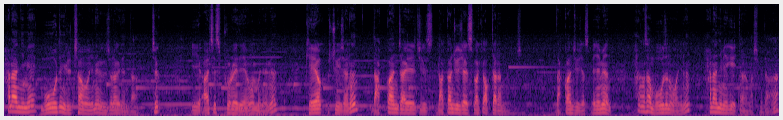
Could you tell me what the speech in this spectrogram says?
하나님의 모든 1차 원인에 의존하게 된다. 즉, 이 알치스 프롤의 내용은 뭐냐면 개혁주의자는 낙관자일 낙관주의자일 수밖에 없다라는 것입니다. 낙관주의자. 왜냐하면 항상 모든 원인은 하나님에게 있다는 것입니다.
